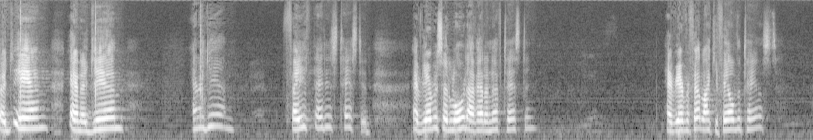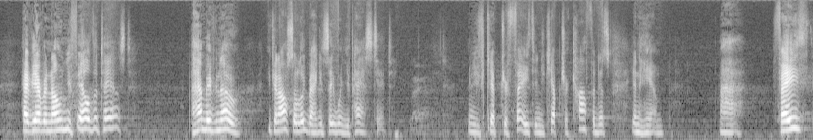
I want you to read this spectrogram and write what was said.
again and again and again. Faith that is tested. Have you ever said, Lord, I've had enough testing? Have you ever felt like you failed the test? Have you ever known you failed the test? How many of you know you can also look back and see when you passed it. When you've kept your faith and you kept your confidence in Him. My faith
